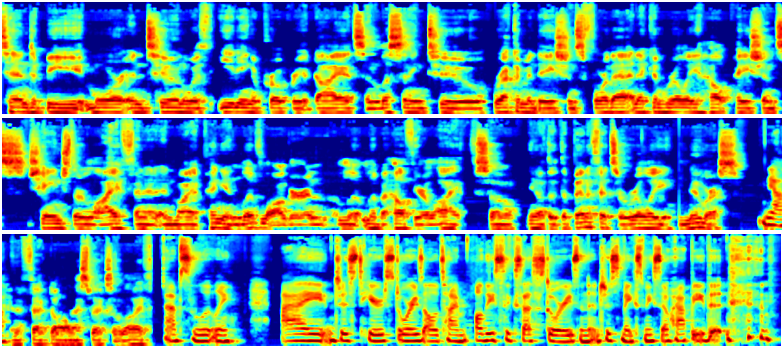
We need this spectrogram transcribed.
tend to be more in tune with eating appropriate diets and listening to recommendations for that. And it can really help patients change their life and, in my opinion, live longer and live a healthier life. So, you know, the, the benefits are really numerous. Yeah. And affect all aspects of life. Absolutely. I just hear stories all the time, all these success stories, and it just makes me so happy that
